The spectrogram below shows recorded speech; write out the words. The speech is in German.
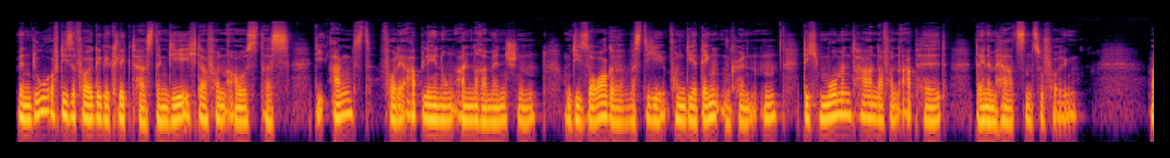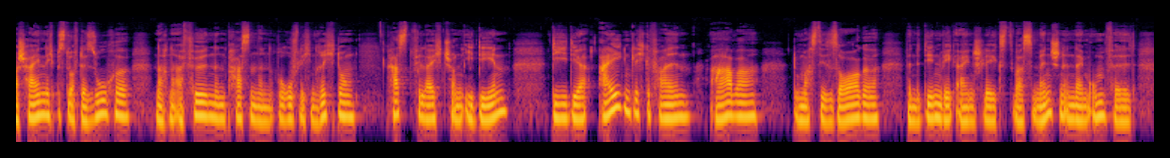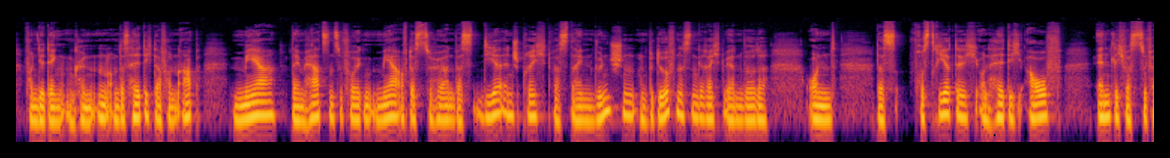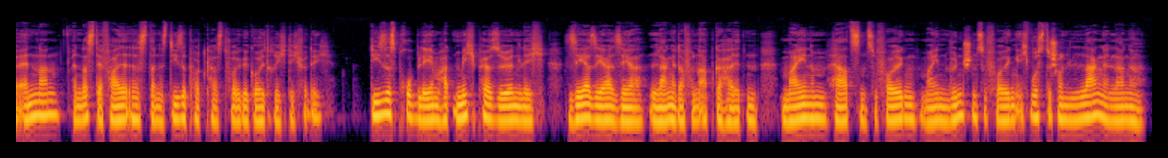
Wenn du auf diese Folge geklickt hast, dann gehe ich davon aus, dass die Angst vor der Ablehnung anderer Menschen und die Sorge, was die von dir denken könnten, dich momentan davon abhält, deinem Herzen zu folgen. Wahrscheinlich bist du auf der Suche nach einer erfüllenden, passenden beruflichen Richtung, hast vielleicht schon Ideen, die dir eigentlich gefallen, aber Du machst dir Sorge, wenn du den Weg einschlägst, was Menschen in deinem Umfeld von dir denken könnten. Und das hält dich davon ab, mehr deinem Herzen zu folgen, mehr auf das zu hören, was dir entspricht, was deinen Wünschen und Bedürfnissen gerecht werden würde. Und das frustriert dich und hält dich auf, endlich was zu verändern. Wenn das der Fall ist, dann ist diese Podcast-Folge goldrichtig für dich. Dieses Problem hat mich persönlich sehr, sehr, sehr lange davon abgehalten, meinem Herzen zu folgen, meinen Wünschen zu folgen. Ich wusste schon lange, lange,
